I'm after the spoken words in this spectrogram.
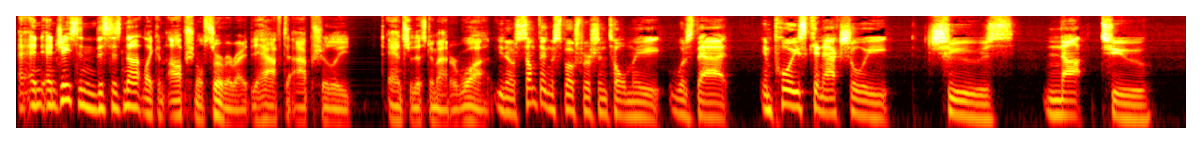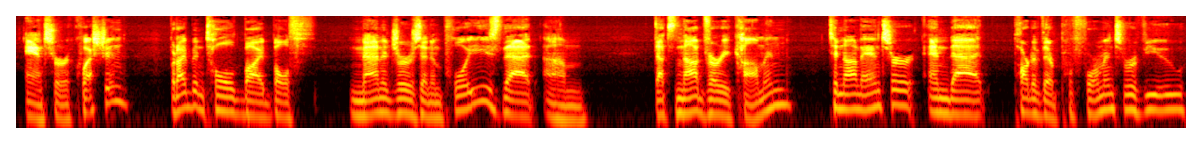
And and Jason, this is not like an optional survey, right? They have to actually answer this no matter what. You know, something a spokesperson told me was that employees can actually choose not to answer a question. But I've been told by both managers and employees that um, that's not very common to not answer, and that part of their performance review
